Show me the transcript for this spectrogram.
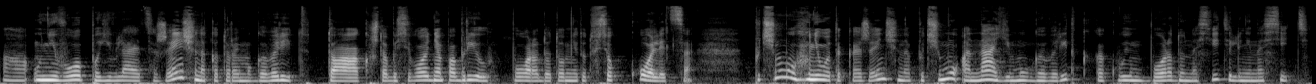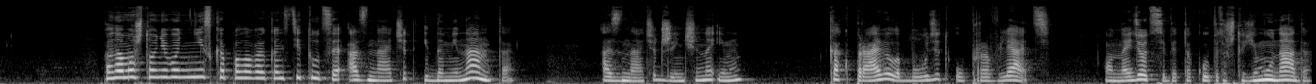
а, у него появляется женщина, которая ему говорит, так, чтобы сегодня побрил бороду, а то мне тут все колется. Почему у него такая женщина, почему она ему говорит, какую им бороду носить или не носить? Потому что у него низкая половая конституция, а значит и доминанта. А значит, женщина им, как правило, будет управлять. Он найдет себе такую, потому что ему надо.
